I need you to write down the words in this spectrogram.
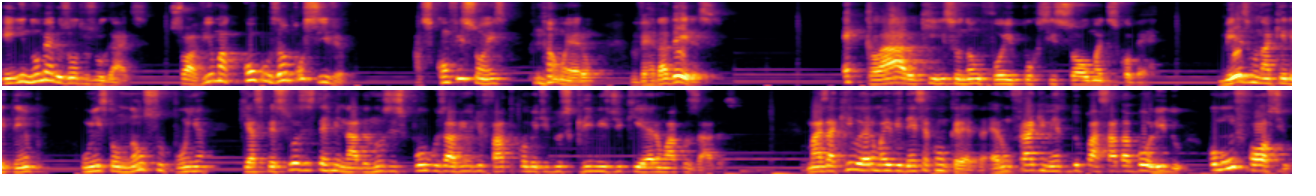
em inúmeros outros lugares. Só havia uma conclusão possível: as confissões não eram verdadeiras. É claro que isso não foi por si só uma descoberta. Mesmo naquele tempo, Winston não supunha que as pessoas exterminadas nos expurgos haviam de fato cometido os crimes de que eram acusadas. Mas aquilo era uma evidência concreta, era um fragmento do passado abolido, como um fóssil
